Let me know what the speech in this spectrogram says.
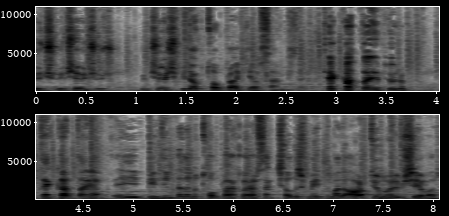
3 3'e 3 3 3'e 3 blok toprak yap sen bize. Tek kattan yapıyorum. Tek kattan yap. Ee, bildiğim kadarıyla toprak koyarsak çalışma ihtimali artıyor mu? Öyle bir şey var.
